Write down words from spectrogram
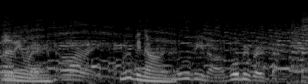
anyway, All right, moving on. moving on. We'll be right back.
